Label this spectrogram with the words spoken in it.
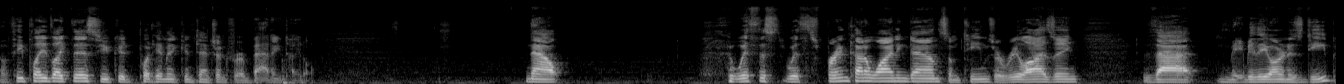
know, if he played like this, you could put him in contention for a batting title. Now, with this with spring kind of winding down, some teams are realizing that maybe they aren't as deep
